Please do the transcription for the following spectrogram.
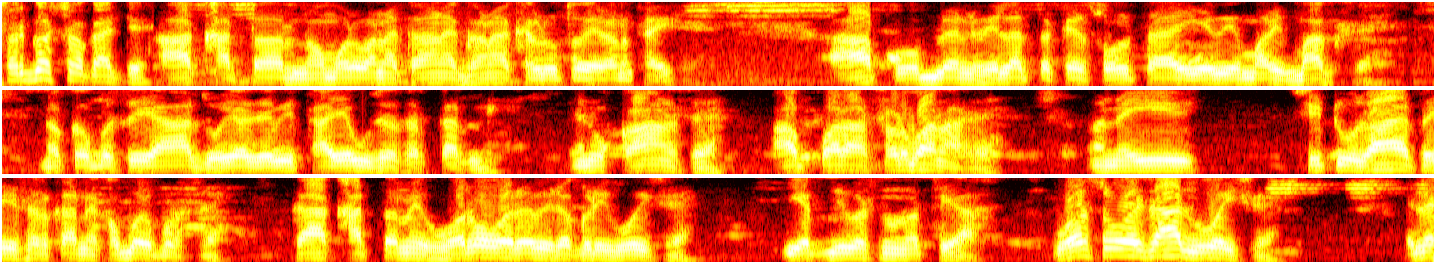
સરઘસો કાઢે. આ ખાતર ન મળવાના કારણે ઘણા ખેડૂતો હેરાન થાય છે. આ પ્રોબ્લેમ વહેલા તકે સોલ્વ થાય એવી અમારી માગ છે. નકર પછી આ જોયા જેવી થાય એવું છે સરકારની. એનું કારણ છે આ પર આ સડવાના છે. અને એ સીટું રાહ તો એ સરકારને ખબર પડશે કે આ ખાતરની વરોવર એવી રગડી હોય છે. એક દિવસનું નથી આ. વર્ષો હોય આ જ હોય છે. એટલે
